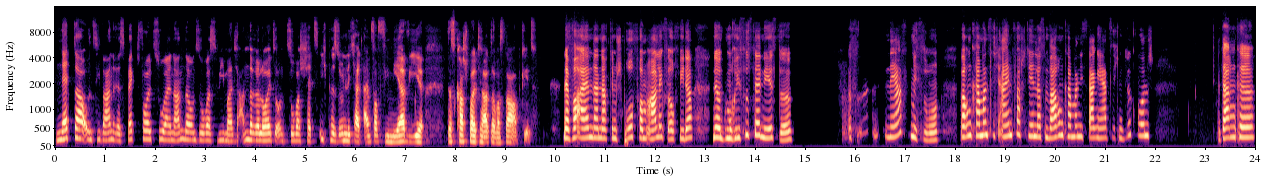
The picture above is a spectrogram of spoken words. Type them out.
netter und sie waren respektvoll zueinander und sowas wie manche andere Leute und sowas schätze ich persönlich halt einfach viel mehr wie das Kasperltheater, was da abgeht. Na, vor allem dann nach dem Spruch vom Alex auch wieder, ne, und Maurice ist der Nächste. Das nervt mich so. Warum kann man es nicht einfach stehen lassen? Warum kann man nicht sagen, herzlichen Glückwunsch, danke,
